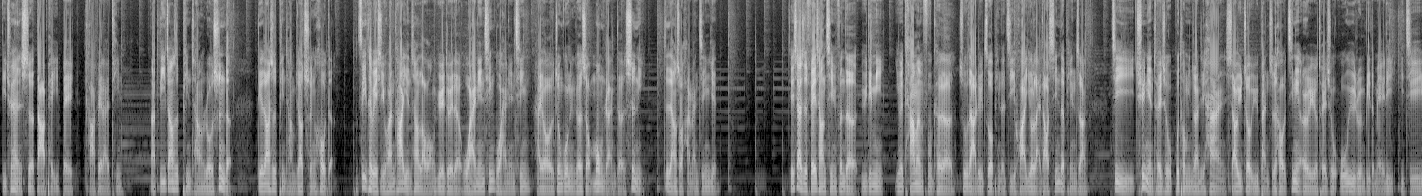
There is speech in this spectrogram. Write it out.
的确很适合搭配一杯咖啡来听。那第一张是品尝柔顺的，第二张是品尝比较醇厚的。我自己特别喜欢他演唱老王乐队的《我还年轻，我还年轻》，还有中国女歌手梦然的《是你》，这两首还蛮惊艳。接下来是非常勤奋的余定密，因为他们复刻了苏打绿作品的计划，又来到新的篇章。继去年推出不同名专辑和小宇宙语版之后，今年二月又推出无与伦比的美丽以及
